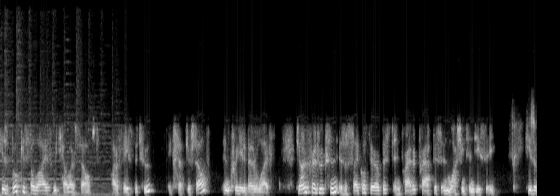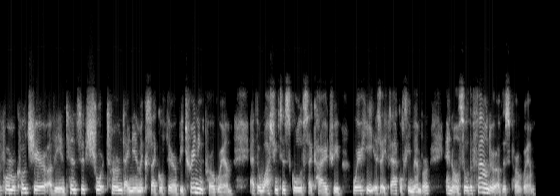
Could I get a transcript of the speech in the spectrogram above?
His book is The Lies We Tell Ourselves How to Face the Truth, Accept Yourself, and create a better life. Jon Frederickson is a psychotherapist in private practice in Washington, D.C. He's a former co chair of the Intensive Short Term Dynamic Psychotherapy Training Program at the Washington School of Psychiatry, where he is a faculty member and also the founder of this program.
